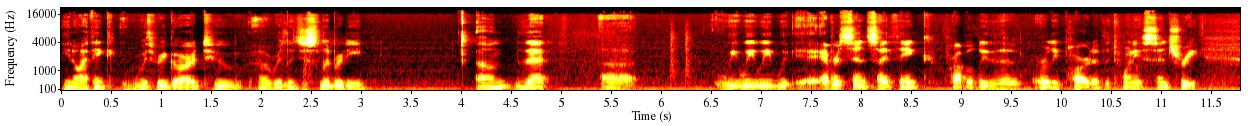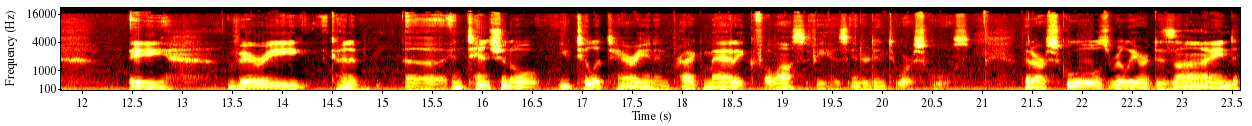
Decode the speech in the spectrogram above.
you know, I think with regard to uh, religious liberty, um, that uh, we, we, we, we, ever since I think probably the early part of the 20th century, a very kind of uh, intentional utilitarian and pragmatic philosophy has entered into our schools. That our schools really are designed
